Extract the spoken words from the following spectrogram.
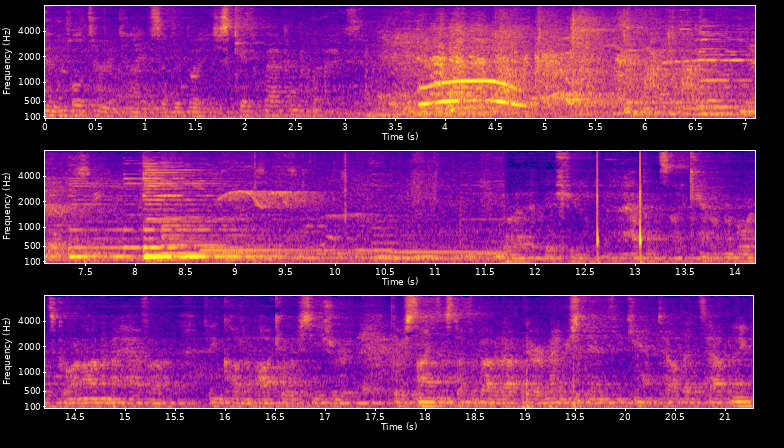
playing the full time tonight, so everybody issue happens, I can't remember what's going on, and I have a thing called an ocular seizure. There's signs and stuff about it out there, and I understand if you can't tell that it's happening,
